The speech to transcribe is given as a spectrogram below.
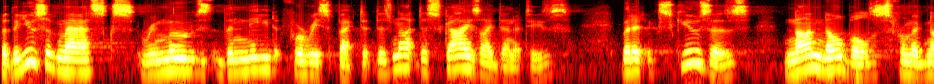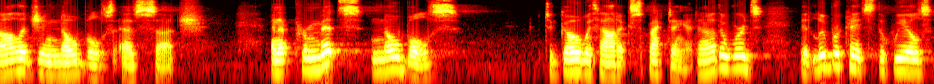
But the use of masks removes the need for respect. It does not disguise identities, but it excuses non nobles from acknowledging nobles as such, and it permits nobles to go without expecting it. In other words, it lubricates the wheels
